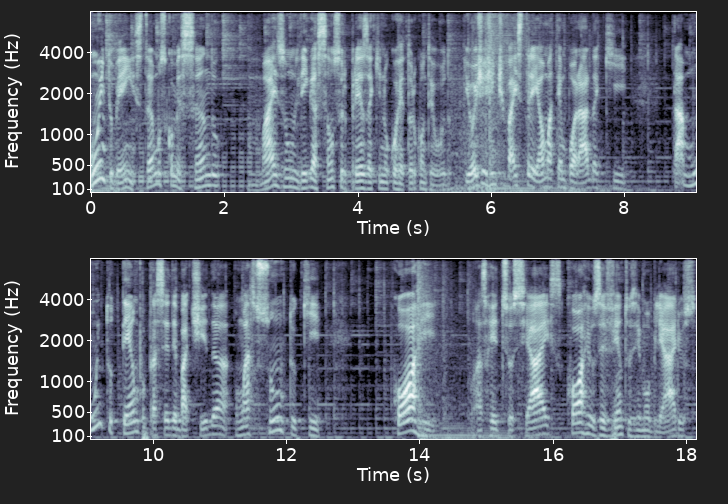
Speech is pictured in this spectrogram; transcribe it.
Muito bem, estamos começando mais um ligação surpresa aqui no Corretor Conteúdo. E hoje a gente vai estrear uma temporada que tá muito tempo para ser debatida, um assunto que corre as redes sociais, corre os eventos imobiliários.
